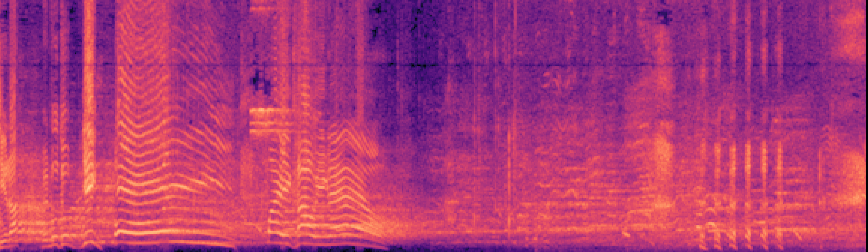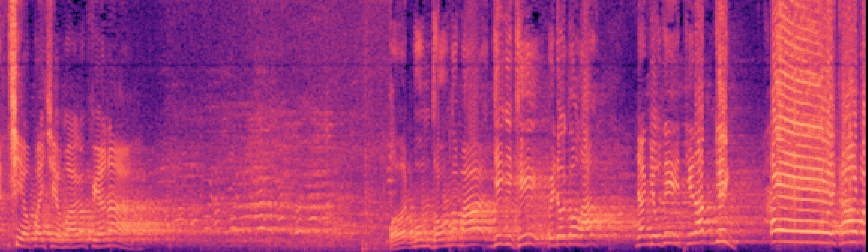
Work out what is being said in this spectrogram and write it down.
จิรัตเป็นผู้ทุ่มยิง โอ้ย ไม่เข้าอีกแล้ว เฉียวไปเฉียวมาครับเฟียหน้า เปิดมุมถงเข้ามา ยิงอีกที ไปโดนกองหลัง ยังอยู่ที่จิรัตยิง โอ้ย เข้าไป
